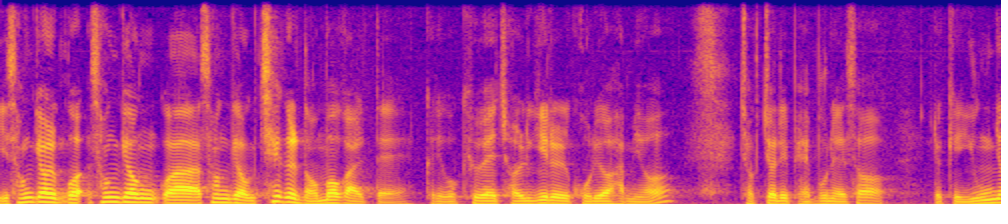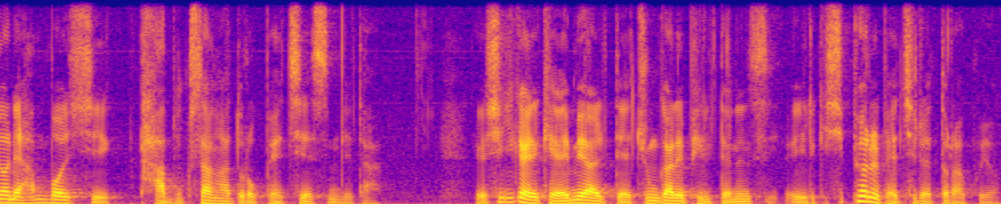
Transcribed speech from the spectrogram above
이 성경과 성경과 성경 책을 넘어갈 때 그리고 교회 절기를 고려하며 적절히 배분해서 이렇게 6년에 한 번씩 다 묵상하도록 배치했습니다. 시기가 이렇게 애매할 때 중간에 빌 때는 이렇게 시편을 배치를 했더라고요.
